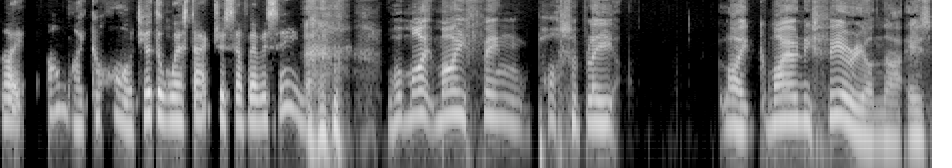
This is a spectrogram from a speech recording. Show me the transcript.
like, oh my god, you're the worst actress I've ever seen. well my my thing possibly like my only theory on that is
